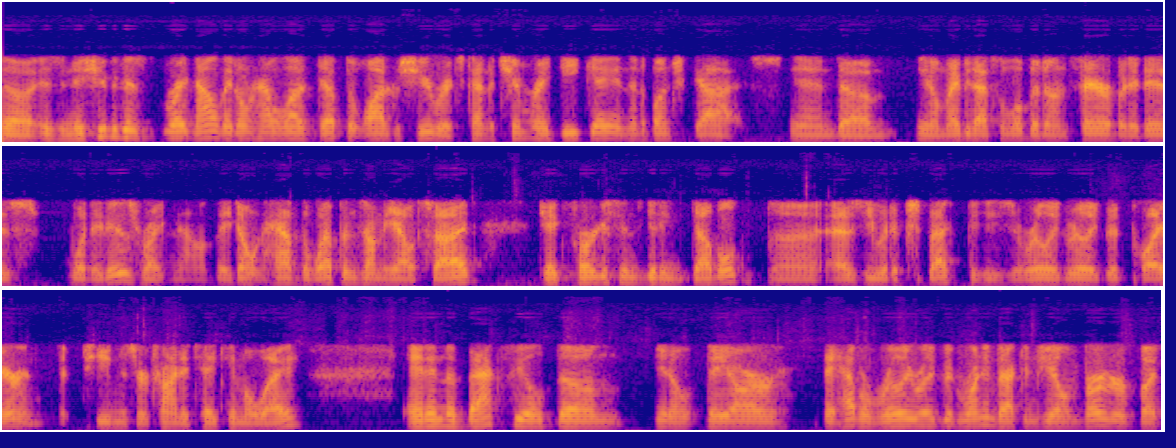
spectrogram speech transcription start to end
uh, is an issue because right now they don't have a lot of depth at wide receiver. It's kind of Chimere Dike and then a bunch of guys. And, um, you know, maybe that's a little bit unfair, but it is what it is right now. They don't have the weapons on the outside. Jake Ferguson's getting doubled, uh, as you would expect, because he's a really, really good player, and the teams are trying to take him away. And in the backfield, um, you know, they are they have a really, really good running back in Jalen Berger, but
